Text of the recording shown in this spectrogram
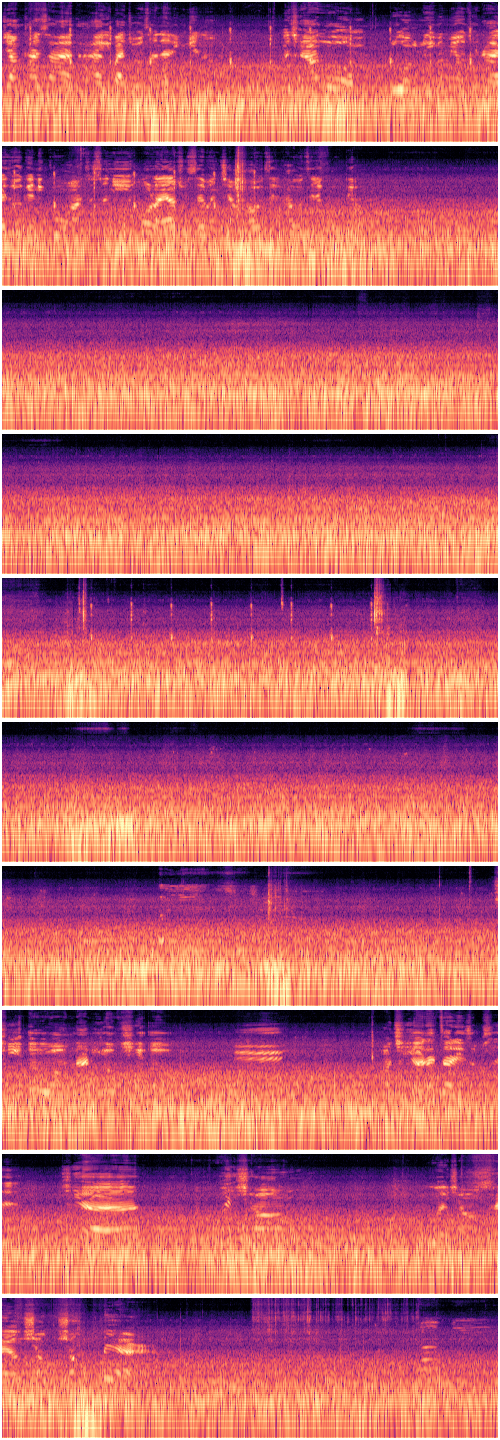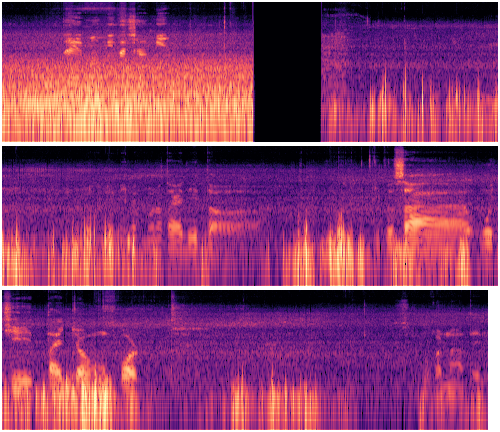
这样看下来它还有一百九十三在里面呢。而且他如果如果里面没有钱他还是会给你过啊。只是你后来要去 seven 强他会直接他会直接扣掉。企鹅哦，哪里有企鹅？鱼？哦，企鹅在这里是不是？企鹅、无尾熊、无尾熊，还有熊熊 bear。对，猫咪在下面。Ingat muna tayo dito. Dito sa Uchi Taichung Port. Subukan natin.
